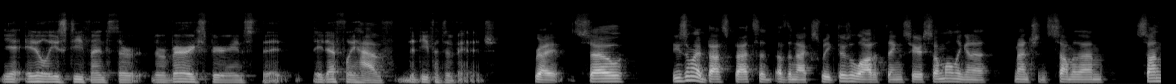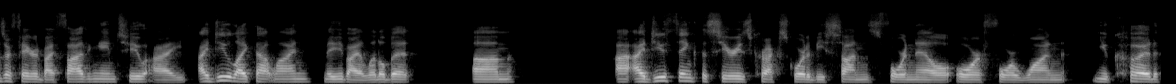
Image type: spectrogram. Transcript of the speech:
Yeah, Italy's defense, they're they're very experienced. That they definitely have the defensive advantage. Right. So these are my best bets of, of the next week. There's a lot of things here, so I'm only going to mention some of them. Suns are favored by five in game two. I, I do like that line, maybe by a little bit. Um, I, I do think the series correct score to be Suns 4 0 or 4 1. You could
